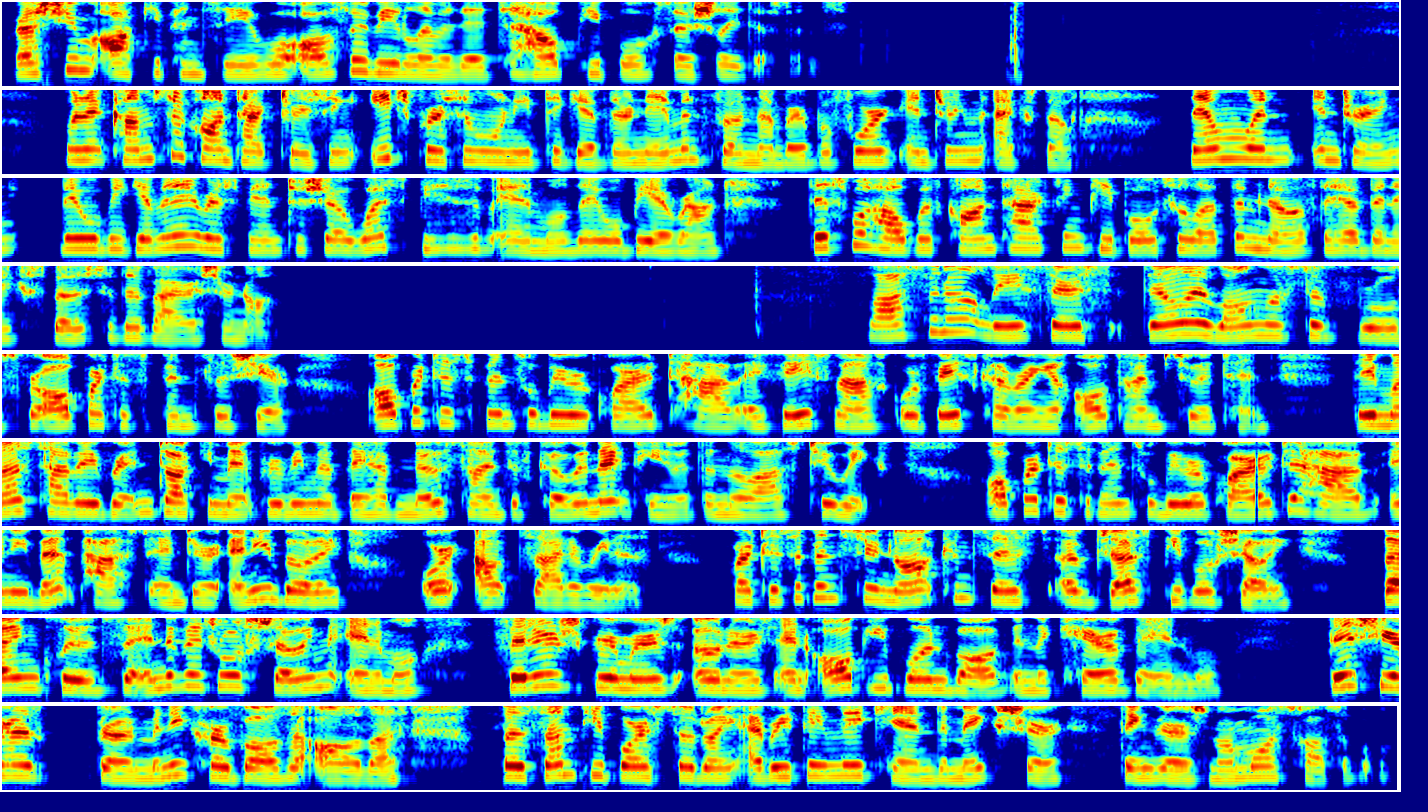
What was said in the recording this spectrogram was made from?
Restroom occupancy will also be limited to help people socially distance. When it comes to contact tracing, each person will need to give their name and phone number before entering the expo. Then, when entering, they will be given a wristband to show what species of animal they will be around. This will help with contacting people to let them know if they have been exposed to the virus or not. Last but not least, there is still a long list of rules for all participants this year. All participants will be required to have a face mask or face covering at all times to attend. They must have a written document proving that they have no signs of COVID 19 within the last two weeks. All participants will be required to have an event pass to enter any building or outside arenas. Participants do not consist of just people showing, but includes the individual showing the animal, fitters, groomers, owners, and all people involved in the care of the animal. This year has thrown many curveballs at all of us, but some people are still doing everything they can to make sure things are as normal as possible.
